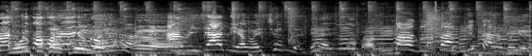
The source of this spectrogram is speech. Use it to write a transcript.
রাত বই তো তো হয়ে গেল। আমি জানি আমার সুন্দর দেখা যায় পাগলা পাগলি তার বিয়ে।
